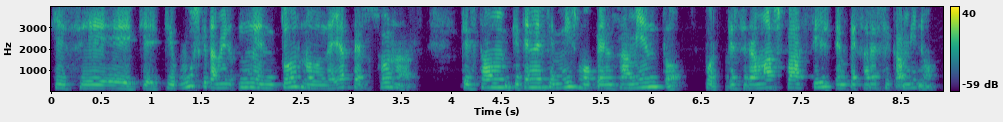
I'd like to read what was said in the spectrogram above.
que, se, que, que, busque también un entorno donde haya personas que, están, que tienen ese mismo pensamiento, porque será más fácil empezar ese camino.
